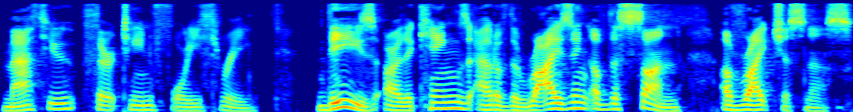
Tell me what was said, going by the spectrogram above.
Matthew 13:43. These are the kings out of the rising of the sun of righteousness.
